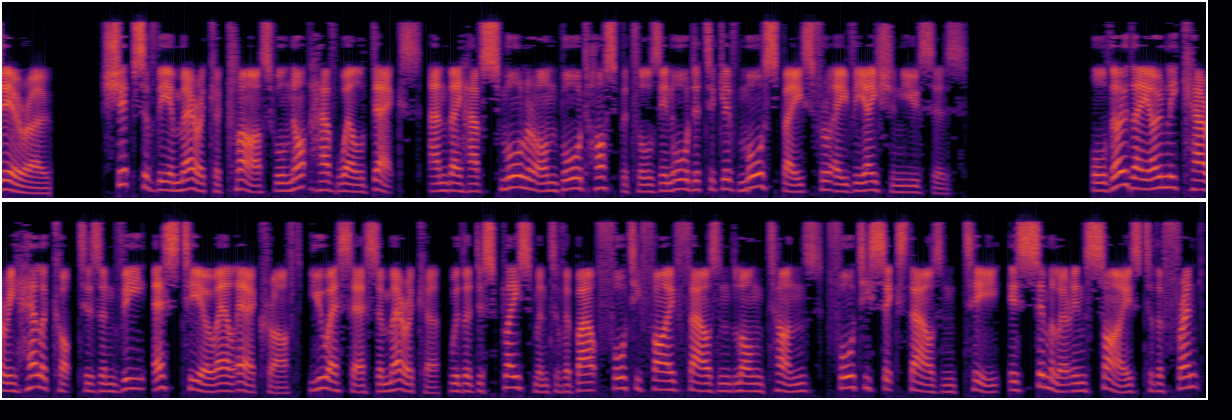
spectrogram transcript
Zero ships of the America class will not have well decks, and they have smaller on-board hospitals in order to give more space for aviation uses. Although they only carry helicopters and V.STOL aircraft, USS America, with a displacement of about 45,000 long tons 46,000 t, is similar in size to the French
